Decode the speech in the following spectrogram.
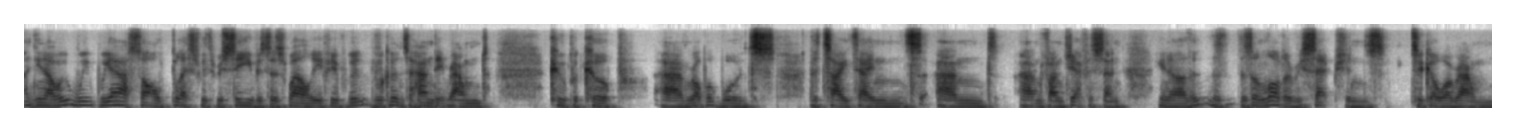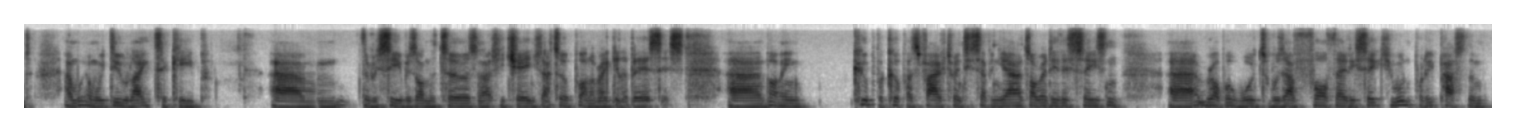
and you know we, we are sort of blessed with receivers as well. If, if we're going to hand it round, Cooper Kupp, uh, Robert Woods, the tight ends, and and Van Jefferson, you know, there's, there's a lot of receptions to go around, and, and we do like to keep um, the receivers on the toes and actually change that up on a regular basis. Um, but I mean, Cooper Kupp has 527 yards already this season. Uh, Robert Woods was have 436. You wouldn't put it past them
